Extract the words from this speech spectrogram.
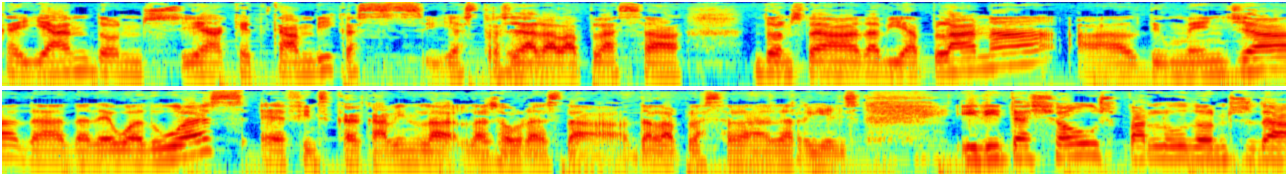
que hi han doncs hi ha aquest canvi que es, i es trasllada a la plaça doncs, de, de Via Plana el diumenge de, de 10 a 2 eh, fins que acabin la, les obres de, de la plaça de, de Riells. I dit això us parlo doncs, de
